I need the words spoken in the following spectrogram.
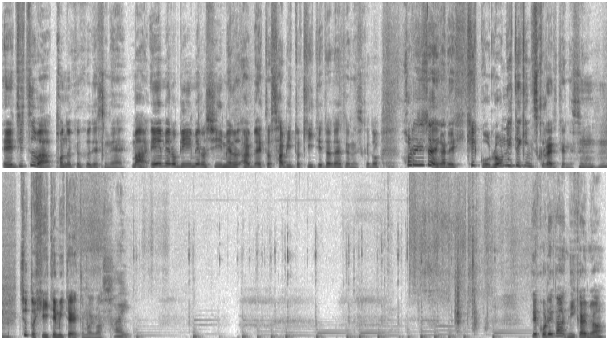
えー実はこの曲ですね、まあ、A メロ B メロ C メロあ、えっと、サビと聴いていただいてるんですけどこれ自体がね結構論理的に作られてるんですよ。うんうんちょっと弾いてみたいと思います。はいでこれが2回目は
